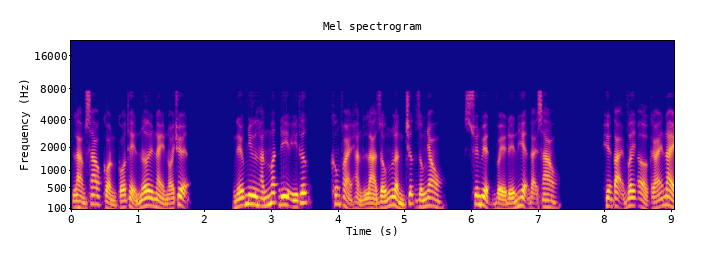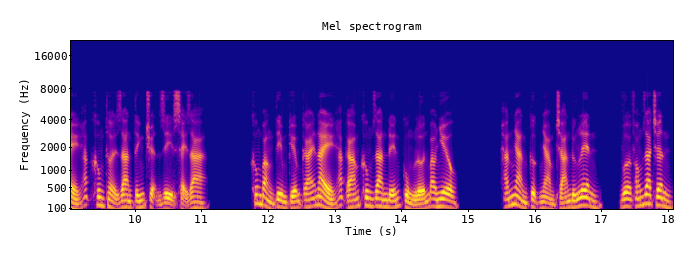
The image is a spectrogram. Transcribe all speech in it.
làm sao còn có thể nơi này nói chuyện. Nếu như hắn mất đi ý thức, không phải hẳn là giống lần trước giống nhau, xuyên Việt về đến hiện đại sao. Hiện tại vây ở cái này hắc không thời gian tính chuyện gì xảy ra. Không bằng tìm kiếm cái này hắc ám không gian đến cùng lớn bao nhiêu. Hắn nhàn cực nhàm chán đứng lên, vừa phóng ra chân,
